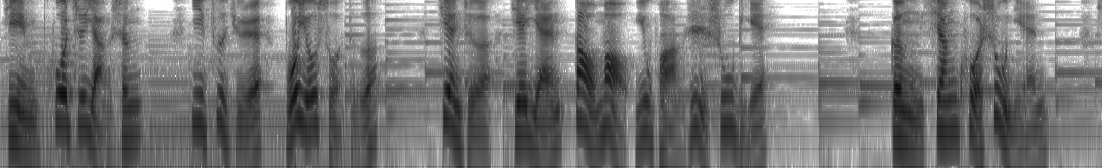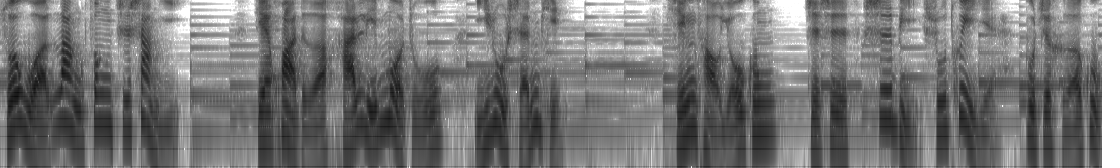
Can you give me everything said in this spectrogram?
尽颇之养生，亦自觉博有所得。见者皆言道貌与往日殊别，更相阔数年，所我浪峰之上矣。兼画得寒林墨竹，一入神品。行草游工，只是诗笔书退也，不知何故。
